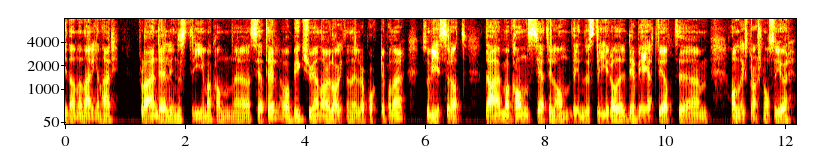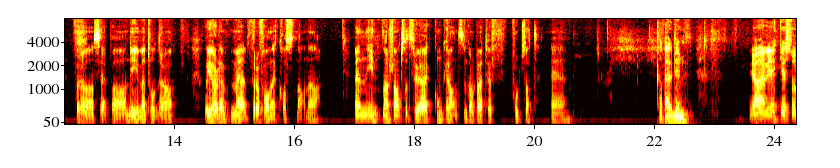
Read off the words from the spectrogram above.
i denne næringen her. For det er en del industri man kan eh, se til. og Bygg21 har jo laget en del rapporter på det som viser at er, man kan se til andre industrier, og det, det vet vi at um, anleggsbransjen også gjør. For å se på nye metoder og, og gjøre det med for å få ned kostnadene. Da. Men internasjonalt så tror jeg konkurransen kommer til å være tøff fortsatt. Eh. Audun? Ja, Vi er ikke så,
